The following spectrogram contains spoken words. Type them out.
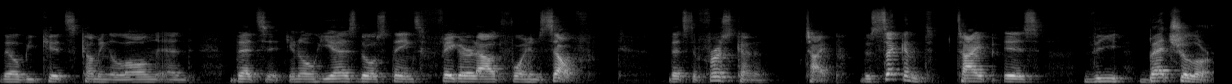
there'll be kids coming along and that's it. You know, he has those things figured out for himself. That's the first kind of type. The second type is the bachelor.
